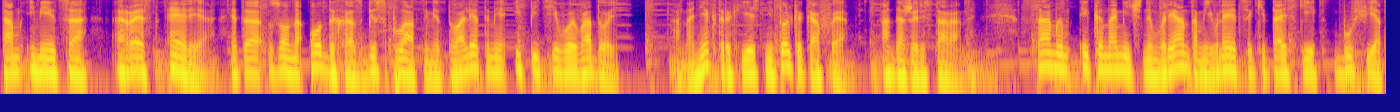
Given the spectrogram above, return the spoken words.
Там имеются Rest Area. Это зона отдыха с бесплатными туалетами и питьевой водой. А на некоторых есть не только кафе, а даже рестораны. Самым экономичным вариантом является китайский буфет.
